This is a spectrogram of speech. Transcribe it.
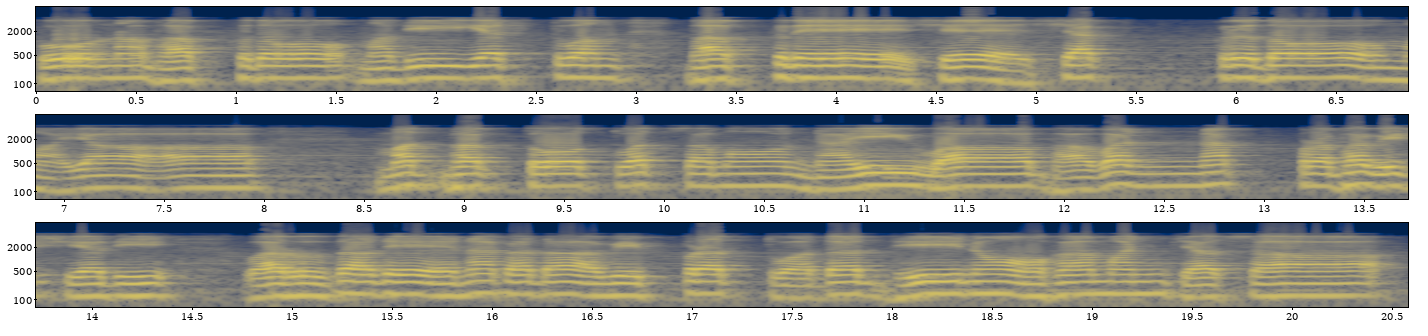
पूर्णभक्तो मदीयस्त्वं भक्ते शेषकृतो मया। मद्भक्तो त्वत्समो नैवा भवन्न प्रभविष्यति। वर्ततेन कदा विप्रत्वदधीनोऽहमञ्जसा।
